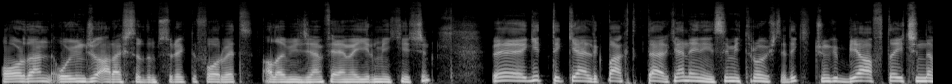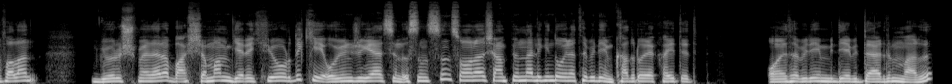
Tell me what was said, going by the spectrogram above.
Oradan oyuncu araştırdım sürekli forvet alabileceğim FM22 için. Ve gittik geldik baktık derken en iyisi Mitrovic dedik. Çünkü bir hafta içinde falan görüşmelere başlamam gerekiyordu ki oyuncu gelsin ısınsın sonra Şampiyonlar Ligi'nde oynatabileyim. Kadroya kayıt edip oynatabileyim mi diye bir derdim vardı.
